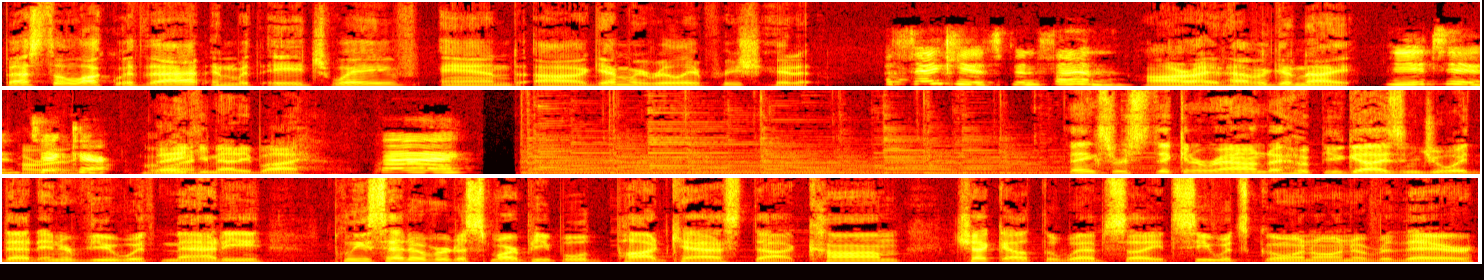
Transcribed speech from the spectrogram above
best of luck with that and with Age Wave. And uh, again, we really appreciate it. Well, thank you. It's been fun. All right. Have a good night. You too. All Take right. care. Bye-bye. Thank you, Maddy. Bye. Bye. Thanks for sticking around. I hope you guys enjoyed that interview with Maddy. Please head over to smartpeoplepodcast.com, check out the website, see what's going on over there.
